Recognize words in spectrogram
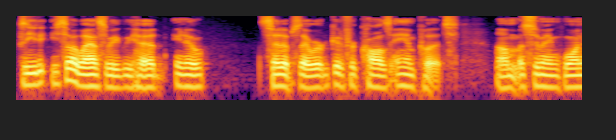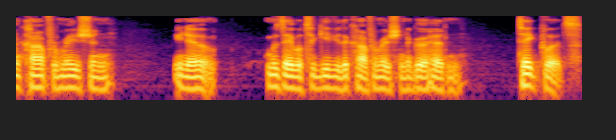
Because you, you, saw last week we had, you know, setups that were good for calls and puts, um, assuming one confirmation, you know, was able to give you the confirmation to go ahead and take puts.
